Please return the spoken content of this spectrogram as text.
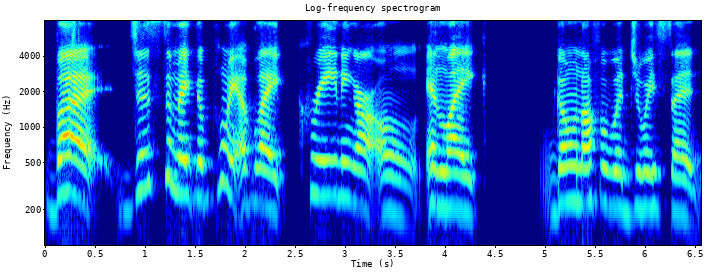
But just to make the point of like creating our own and like going off of what Joyce said,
